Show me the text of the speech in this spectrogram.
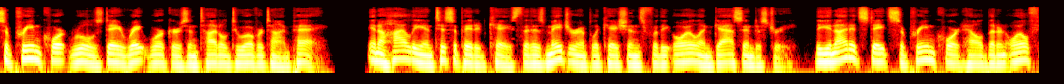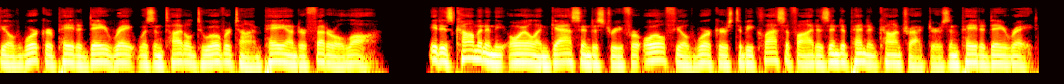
Supreme Court rules day rate workers entitled to overtime pay. In a highly anticipated case that has major implications for the oil and gas industry, the United States Supreme Court held that an oilfield worker paid a day rate was entitled to overtime pay under federal law. It is common in the oil and gas industry for oilfield workers to be classified as independent contractors and paid a day rate.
